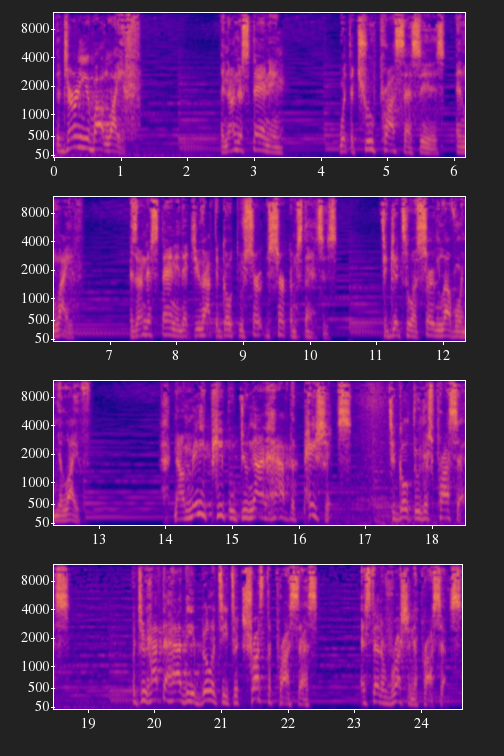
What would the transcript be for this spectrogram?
The journey about life and understanding what the true process is in life is understanding that you have to go through certain circumstances to get to a certain level in your life. Now, many people do not have the patience to go through this process, but you have to have the ability to trust the process instead of rushing the process.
